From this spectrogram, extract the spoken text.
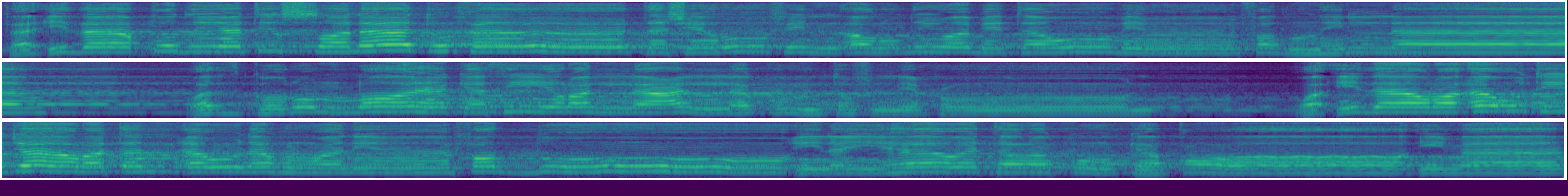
فإذا قضيت الصلاة فانتشروا في الأرض وابتغوا من فضل الله واذكروا الله كثيرا لعلكم تفلحون. وإذا رأوا تجارة أو لهوا انفضوا إليها وتركوك قائما.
